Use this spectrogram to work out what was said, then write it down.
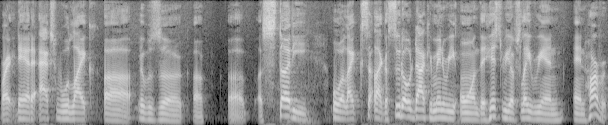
right? They had an actual like uh, it was a a, a, a study or like like a pseudo documentary on the history of slavery in in Harvard,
